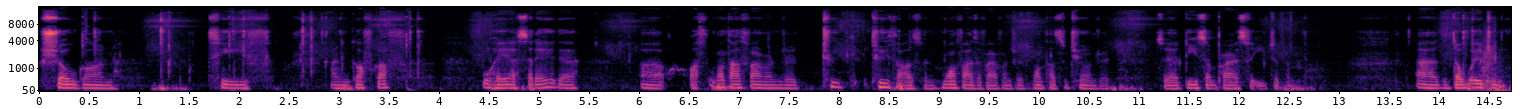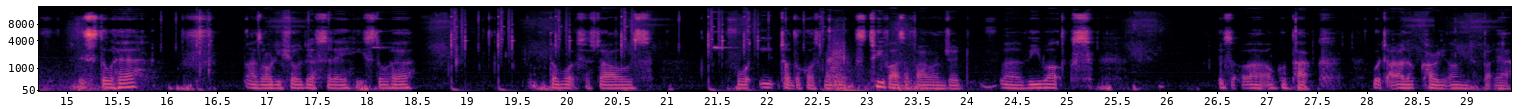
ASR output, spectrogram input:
Shogun, Teeth, and Guff Guff. All here yesterday. They're uh, 1,500, 2,000, 1,500, 1,200. So yeah, decent price for each of them. Uh, the double agent is still here as I already showed yesterday, he's still here. Double extra styles for each of the cosmetics, 2,500 uh, V-Bucks. It's uh, a good pack, which I don't currently own, but yeah.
